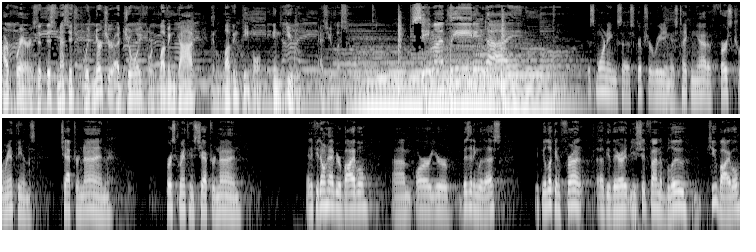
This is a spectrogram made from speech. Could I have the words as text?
Our prayer is that this message would nurture a joy for loving God and loving people in you as you listen. See my bleeding dying This morning's uh, scripture reading is taken out of 1 Corinthians chapter 9. 1 Corinthians chapter 9. And if you don't have your Bible um, or you're visiting with us, if you look in front of you there, you should find a blue Pew Bible.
